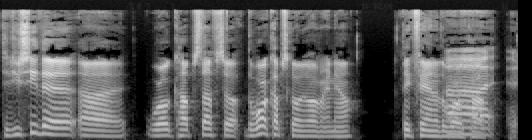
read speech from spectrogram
Did you see the uh, World Cup stuff? So the World Cup's going on right now. Big fan of the World Uh, Cup.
